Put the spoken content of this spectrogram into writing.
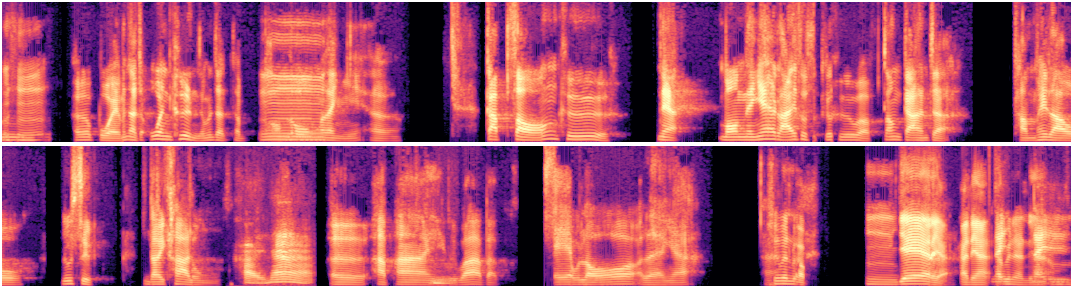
มัอืนอฮึเออป่วยมันอาจจะอ้วนขึ้นหรือมันจะจะผอมลงอืมอะไรอย่างนี้ เออ กับสองคือ เนี่ย มองในแง่ร้ายสุดๆก็คือแบบต้องการจะทำให้เรารู้สึกด้อยค่าลง ขายหน้า เอออับอายอืมหรือว่าแบบ เซลล์ล้ออะไรอย่างเงี้ยอ่าซึ่งมันแบบ อืมแย่เลยอะอันเนี้ยในถ้าเป็นอันในเนี้ยอืม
